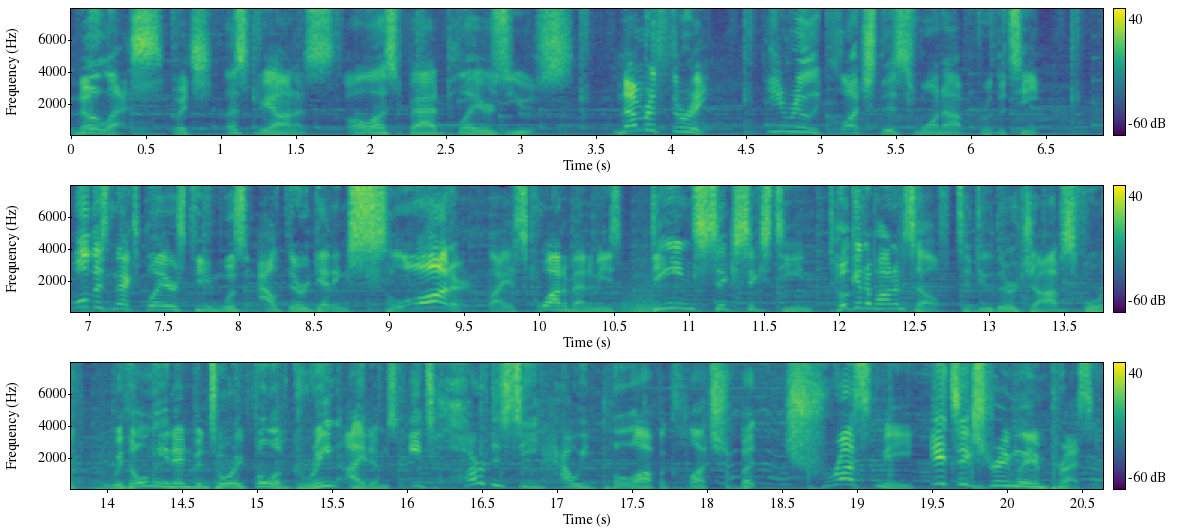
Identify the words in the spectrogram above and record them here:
no less, which, let's be honest, all us bad players use. Number three, he really clutched this one up for the team. While this next player's team was out there getting slaughtered by a squad of enemies, Dean616 took it upon himself to do their jobs for them. With only an inventory full of green items, it's hard to see how he'd pull off a clutch, but trust me, it's extremely impressive.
